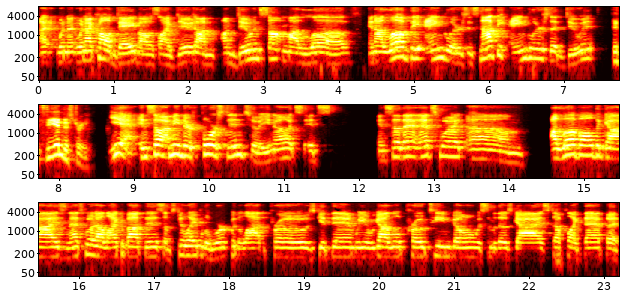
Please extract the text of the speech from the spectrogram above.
I, when I, when I called Dave, I was like, dude, I'm I'm doing something I love, and I love the anglers. It's not the anglers that do it; it's the industry. Yeah, and so I mean, they're forced into it. You know, it's it's and so that that's what um I love all the guys, and that's what I like about this. I'm still able to work with a lot of the pros, get them. We we got a little pro team going with some of those guys, stuff like that. But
